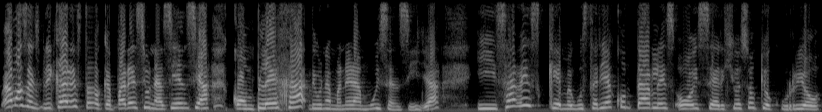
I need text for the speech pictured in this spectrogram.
Vamos a explicar esto que parece una ciencia compleja de una manera muy sencilla. Y sabes que me gustaría contarles hoy, Sergio, eso que ocurrió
